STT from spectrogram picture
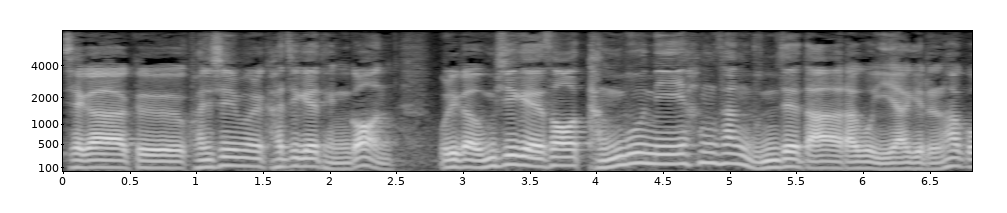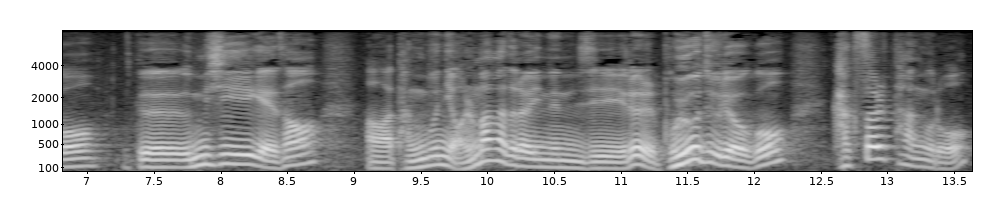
제가 그 관심을 가지게 된건 우리가 음식에서 당분이 항상 문제다라고 이야기를 하고 그 음식에서 어, 당분이 얼마가 들어있는지를 보여주려고 각설탕으로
